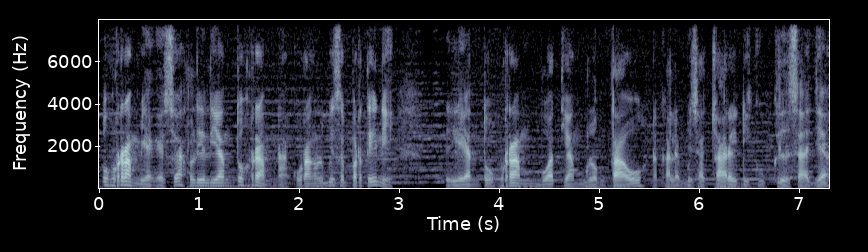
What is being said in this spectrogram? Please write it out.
Tuhram ya guys ya Lilian Tuhram nah kurang lebih seperti ini Lilian Tuhram buat yang belum tahu nah kalian bisa cari di Google saja.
